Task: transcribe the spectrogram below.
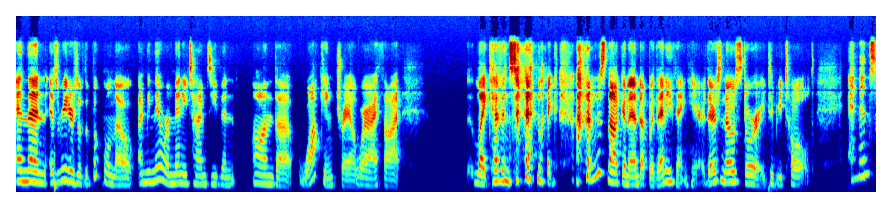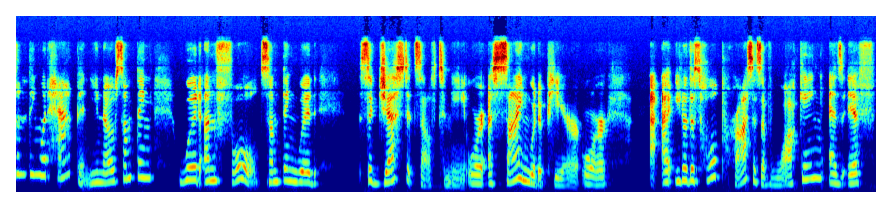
And then, as readers of the book will know, I mean, there were many times even on the walking trail where I thought, like Kevin said, like, I'm just not going to end up with anything here. There's no story to be told and then something would happen you know something would unfold something would suggest itself to me or a sign would appear or I, you know this whole process of walking as if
